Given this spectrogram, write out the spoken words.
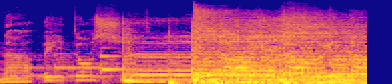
哪里都是 you know you know you know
